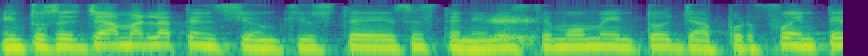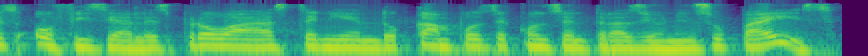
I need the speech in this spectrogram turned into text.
Entonces llama la atención que ustedes estén en este momento ya por fuentes oficiales probadas teniendo campos de concentración en su país.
